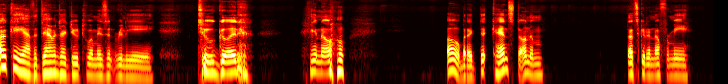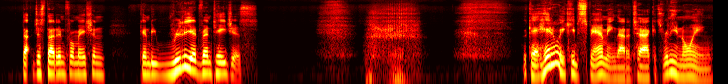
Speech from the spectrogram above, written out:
Okay, yeah, the damage I do to him isn't really too good. you know? Oh, but I can stun him. That's good enough for me. That Just that information can be really advantageous. Okay, how he keeps spamming that attack. It's really annoying.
